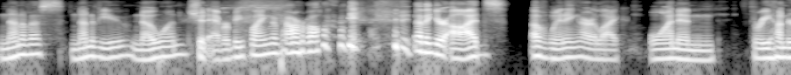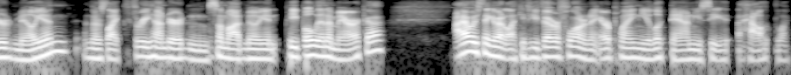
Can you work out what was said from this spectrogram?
none of us, none of you, no one should ever be playing the Powerball. I think your odds of winning are like one in 300 million, and there's like 300 and some odd million people in America. I always think about it like if you've ever flown in an airplane, you look down, you see house, like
